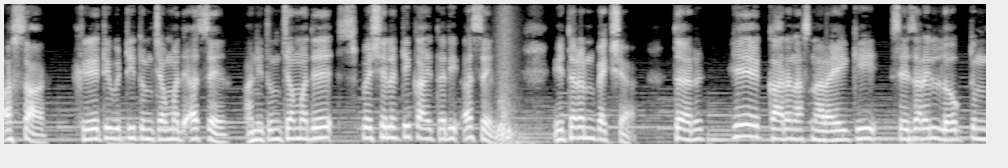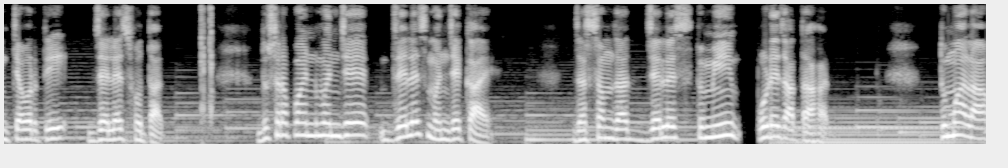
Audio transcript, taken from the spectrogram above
असाल क्रिएटिव्हिटी तुमच्यामध्ये असेल आणि तुमच्यामध्ये स्पेशालिटी काहीतरी असेल इतरांपेक्षा तर हे एक कारण असणार आहे की शेजारील लोक तुमच्यावरती जेलेस होतात. दुसरा पॉइंट म्हणजे जेलेस म्हणजे काय? जर समजा जेलेस तुम्ही पुढे जात आहात तुम्हाला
